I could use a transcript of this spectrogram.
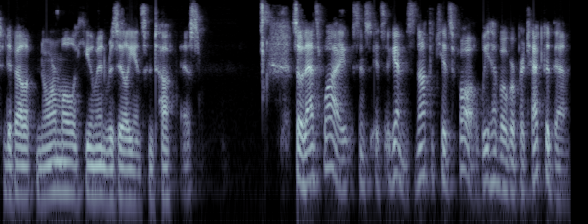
to develop normal human resilience and toughness. So that's why, since it's again, it's not the kids' fault. We have overprotected them.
